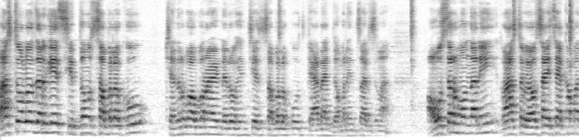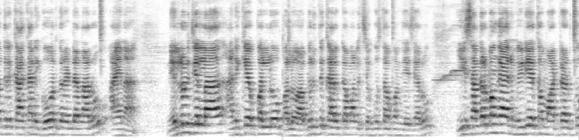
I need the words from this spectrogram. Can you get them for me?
రాష్ట్రంలో జరిగే సిద్ధం సభలకు చంద్రబాబు నాయుడు నిర్వహించే సభలకు తేడా గమనించాల్సిన అవసరం ఉందని రాష్ట్ర వ్యవసాయ శాఖ మంత్రి కాకాని గోవర్ధన్ రెడ్డి అన్నారు. ఆయన నెల్లూరు జిల్లా అనికేపల్లిలో పలు అభివృద్ధి కార్యక్రమాలు శంకుస్థాపన చేశారు. ఈ సందర్భంగా ఆయన మీడియాతో మాట్లాడుతూ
